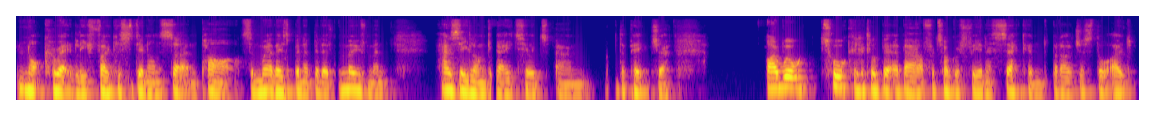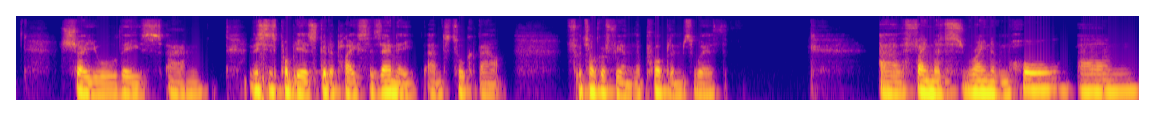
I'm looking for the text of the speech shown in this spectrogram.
not correctly focused in on certain parts and where there's been a bit of movement has elongated um, the picture. I will talk a little bit about photography in a second, but I just thought I'd show you all these. Um, this is probably as good a place as any um, to talk about photography and the problems with uh, the famous Raynham Hall um,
